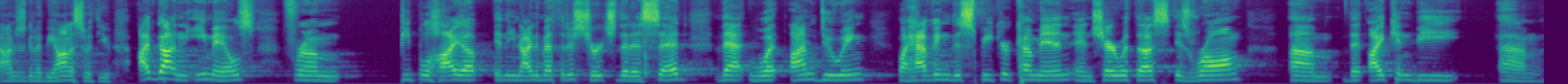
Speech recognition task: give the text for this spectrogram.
I'm just gonna be honest with you. I've gotten emails from people high up in the United Methodist Church that has said that what I'm doing by having this speaker come in and share with us is wrong, um, that I can be um,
